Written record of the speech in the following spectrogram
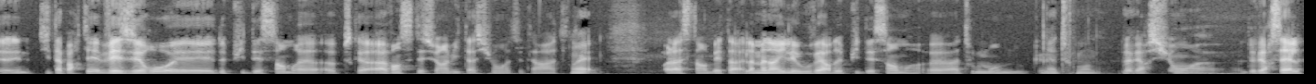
une petite aparté, V0 est depuis décembre, parce qu'avant c'était sur invitation, etc. Ouais. Voilà, c'était en bêta. Là maintenant, il est ouvert depuis décembre à tout le monde. Donc, à tout le monde. La version de Vercel.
